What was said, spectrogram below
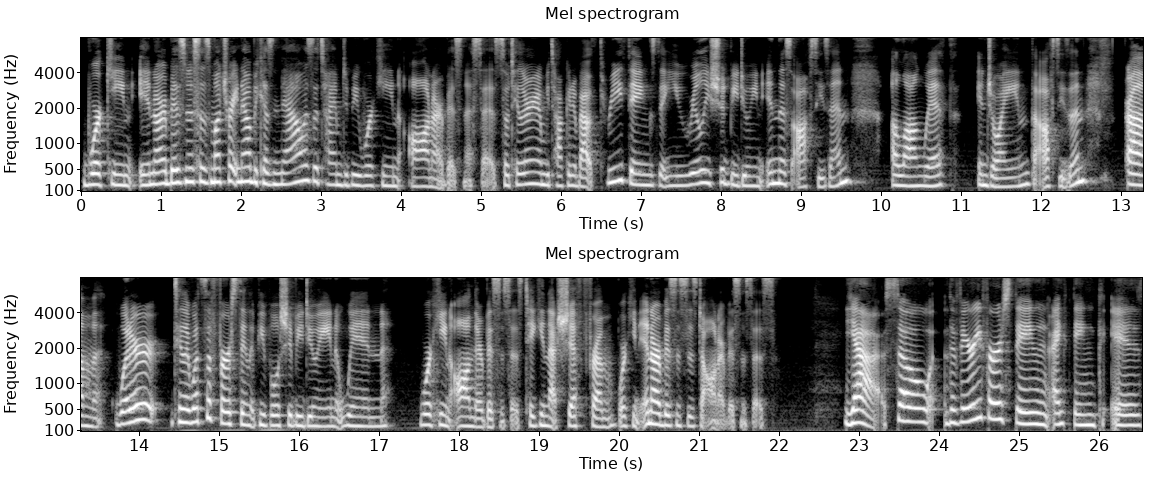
working in our business as much right now because now is the time to be working on our businesses. So Taylor and I to be talking about three things that you really should be doing in this off season, along with enjoying the off season. Um, what are Taylor? What's the first thing that people should be doing when working on their businesses, taking that shift from working in our businesses to on our businesses? Yeah. So the very first thing I think is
